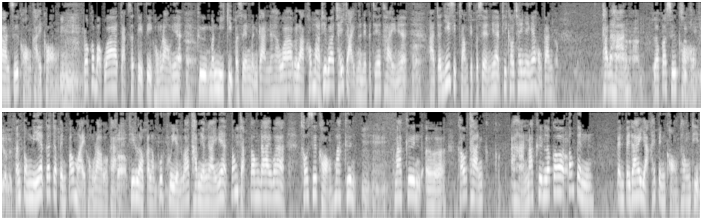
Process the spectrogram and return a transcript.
การซื้อของขายของ อืมเพราะเขาบอกว่าจากสถิติของเราเนี่ยฮะคือมันมีกี่เปอร์เซ็นต์เหมือนกันนะคะว่าครับเวลาเขามาที่ว่าใช้จ่ายเงินในประเทศไทยเนี่ยฮะอาจจะ 20-30%เนี่ยที่เขาใช้ในแง่ของการครับ ทานอาหาร ทานอาหารแล้วก็ซื้อขซื้อองของที่ระลึกนั้นตรงนี้ก็จะเป็นเป้าหมายของเราอะค่ะ ครับ ที่เรากำลังพูดคุยกันว่าทำยังไงเนี่ยต้องจับต้องได้ว่าเขาซื้อของมากขึ้นอืมอืม มากขึ้นเอ่อเขาทานอาหารมากขึ้น แล้วก็ครับ ต้องเป็นเป็นไปได้อยากให้เป็นของท้องถิ่น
